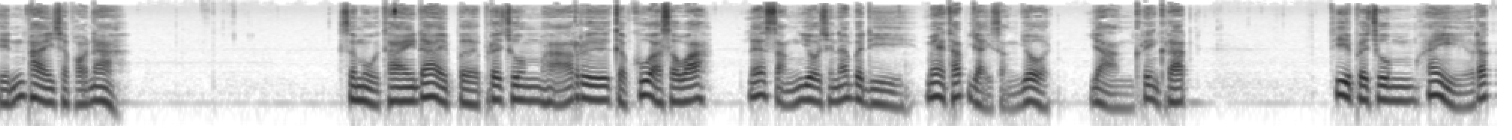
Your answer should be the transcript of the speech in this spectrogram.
เห็นภัยเฉพาะหน้า สมุทัยได้เปิดประชุมหารือกับคู่อาสวะ และสังโยชนบดีแม่ทัพใหญ่สังโยชน์อย่างเคร่งครัด ที่ประชุมให้รัก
